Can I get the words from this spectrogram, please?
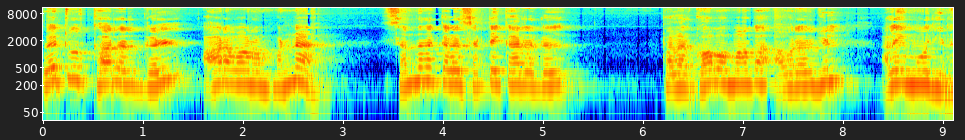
வேற்றூர்காரர்கள் ஆரவாரம் பண்ண சந்தனக்கலர் சட்டைக்காரர்கள் பலர் கோபமாக அவர் அருகில் அலைமோதின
